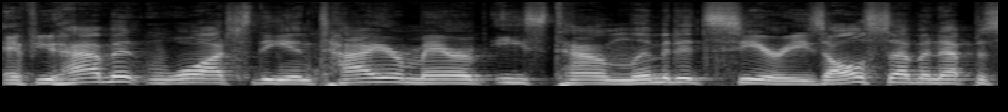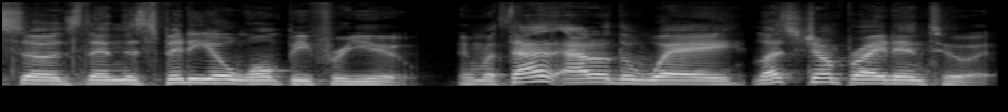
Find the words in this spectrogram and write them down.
if you haven't watched the entire Mare of Easttown limited series, all seven episodes, then this video won't be for you. And with that out of the way, let's jump right into it.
